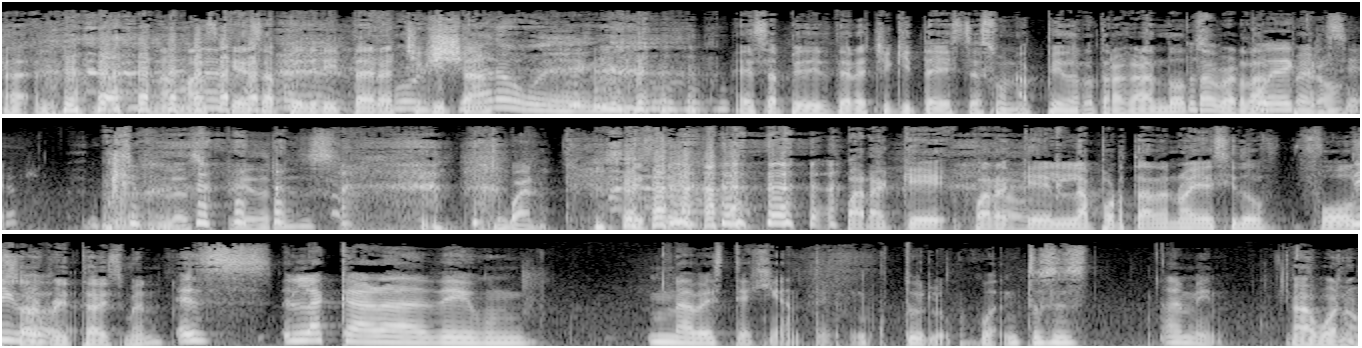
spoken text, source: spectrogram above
Ah, nada más que esa piedrita era chiquita. Esa piedrita era chiquita y esta es una piedra otra grandota, Pues ¿verdad? Puede Pero crecer. Las piedras. bueno, este, para que para que la portada no haya sido false Digo, advertisement. Es la cara de un, una bestia gigante. un Cthulhu. Entonces, I mean. Ah, bueno,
